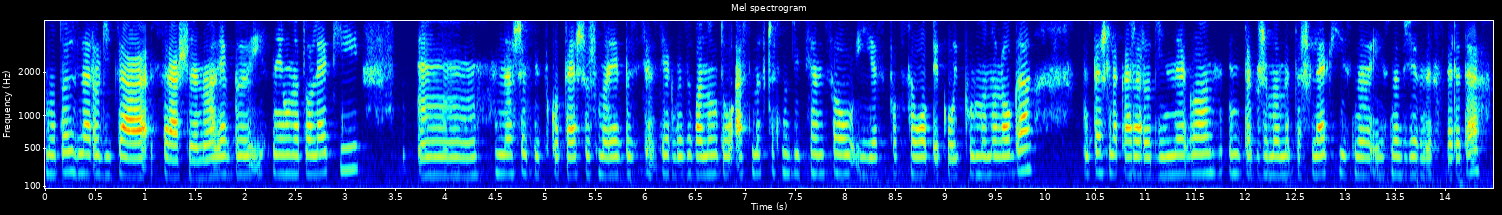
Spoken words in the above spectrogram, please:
No to jest dla rodzica straszne, no ale jakby istnieją na to leki, mm, Nasze dziecko też już ma jakby zdiagnozowaną tą astmę wczesnodziecięcą i jest pod stałą opieką i pulmonologa, też lekarza rodzinnego, także mamy też leki, jest na, jest na wziewnych sterydach.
